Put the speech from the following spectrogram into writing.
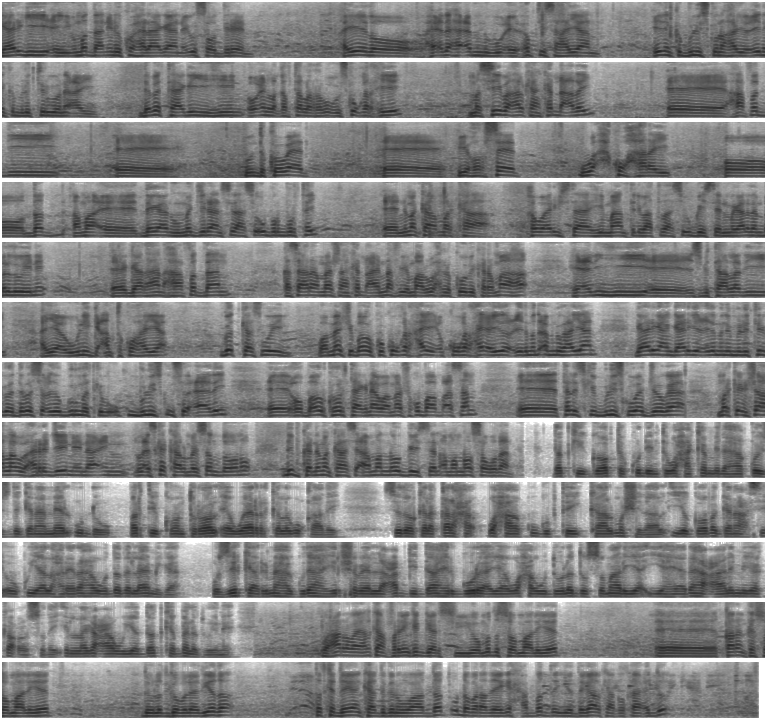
gaarigii ay ummaddan inay ku halaagaan ay u soo direen ayadoo hay'adaha amnigu ay xogtiisa hayaan ciidanka booliiskuna hayo ciidanka militariguna ay daba taagan yihiin oo in la qabta la rabo uu isku qarxiyey. Masiiba halkan ka dhacday xaafaddii buunda koowaad iyo horseed wax ku haray oo dad ama degaanuhu ma jiraan sidaasi u burburtay nimanka marka khawaarijtaahi maanta dhibaatadaasi u geysteen magaaladan beledweyne gaar ahaan xaafaddan khasaaraha meeshaan ka dhacay naf iyo maal wax la koobi kara ma aha. Hay'adihii cisbitaalladii ayaa weli gacanta ku haya godkaas weyn. Waa meeshii baaburka ku qarxay ayadoo ciidamada amnigu hayaan. Gaarigan gaarigii ciidamada militariga oo daba socdo gurmadka booliiska u soo aaday oo baaburka hor taagnaa waa meesha ku baaba'san. Taliskii booliisku waa joogaa. Marka insha allah waxaan rajaynaynaa in la iska kaalmaysan doono dhibka nimankaasi ama noo geysan ama noo soo wadaan. Dadkii goobta ku dhintay waxaa ka mid ahaa qoys deganaa meel u dhow bartii kontarool ee weerarka lagu qaaday sidoo kale qaraxa waxaa ku gubtay kaalmo shidaal iyo goobo ganacsi oo ku yaalla hareeraha waddada laamiga. Wasiirka arrimaha gudaha hirshabeelle cabdi daahir guure ayaa waxa uu dowladda soomaaliya iyo hay'adaha caalamiga ka codsaday in laga caawiyo dadka beledweyne. Waxaan rabaa in halkaan farriin ka gaarsiiyo ummadda soomaaliyeed qaranka soomaaliyeed dowlad goboleedyada. Dadka deegaankaa degan waa dad u dhabar adeegay xabadda iyo dagaalka aqalqaacido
